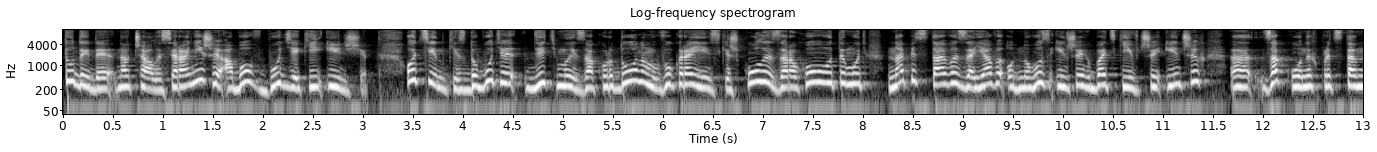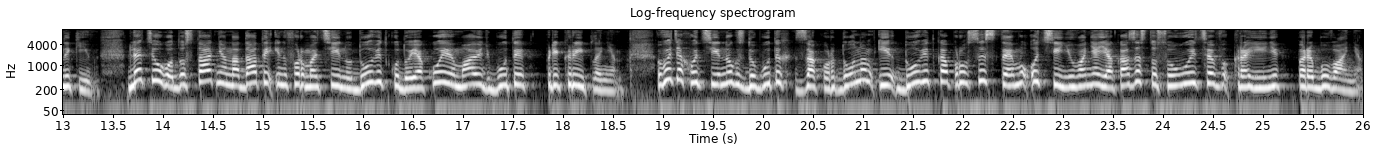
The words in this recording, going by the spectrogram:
туди, де навчалися раніше, або в будь-які інші. Оцінки, здобуті дітьми за кордоном в українські школи, зараховуватимуть на підставі заяви одного з інших батьків чи інших е, законних представників. Для цього достатньо надати інформаційну довідку, до якої мають бути прикріплені. Витяг оцінок, здобутих за кордоном, і довідка про систему оцінювання, яка застосовується в країні перебування.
